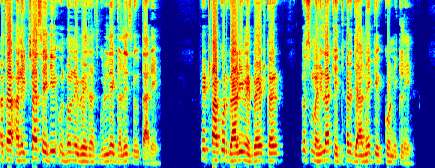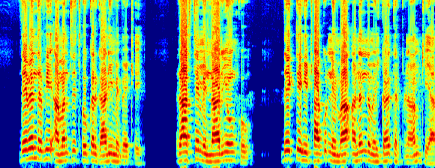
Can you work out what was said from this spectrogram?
अतः अनिच्छा से ही उन्होंने वे रसगुल्ले गले से उतारे। फिर ठाकुर गाड़ी में बैठकर उस महिला के घर जाने के को निकले। देवेंद्र भी आमंत्रित होकर गाड़ी में बैठे। रास्ते में नारियों को देखते ही ठाकुर ने माँ आनंदमयी कहकर प्रणाम किया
